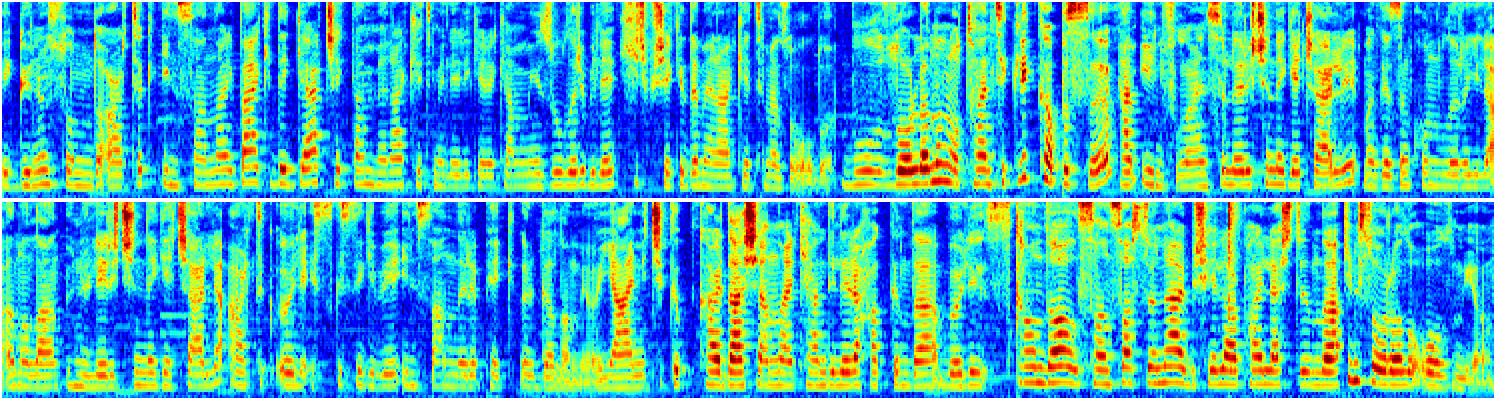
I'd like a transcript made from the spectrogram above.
ve günün sonunda artık insanlar belki de gerçekten merak etmeleri gereken mevzuları bile hiçbir şekilde merak etmez oldu. Bu zorlanan otantiklik kapısı hem influencerlar için de geçerli, magazin konularıyla anılan ünlüler için de geçerli. Artık öyle eskisi gibi insanları pek ırgalamıyor. Yani çıkıp Kardashianlar kendileri hakkında böyle skandal, sansasyonel bir şeyler paylaştığında kimse oralı olmuyor.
